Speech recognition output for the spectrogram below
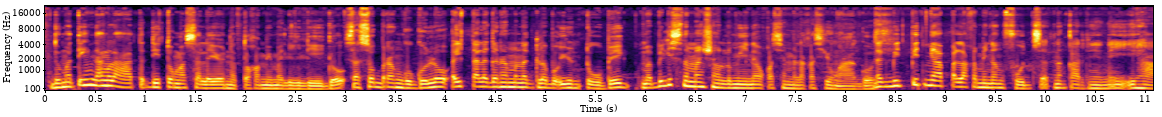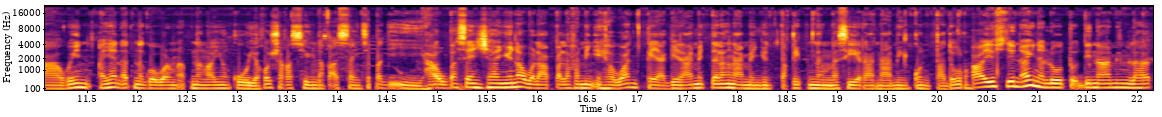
Dumating na ang lahat at dito nga sa layon na to kami maliligo. Sa sobrang gugulo ay talaga naman naglabo yung tubig. Mabilis naman siyang luminaw kasi malakas yung agos. Nagbitbit nga pala kami ng foods at ng karne na iihawin. Ayan at nagwa-warm up na nga yung kuya ko. Siya kasi yung naka-assign sa pag-iihaw. Pasensyahan nyo na wala pala kaming ihawan kaya ginamit na lang namin yung takip ng nasira naming kontador. Ayos din ay naluto din naming lahat.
